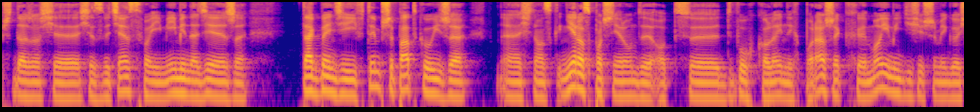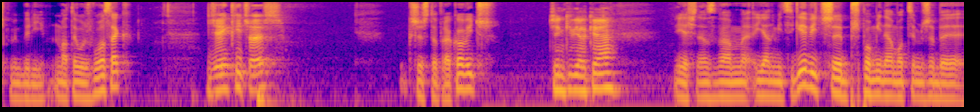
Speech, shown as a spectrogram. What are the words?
przydarza się, się zwycięstwo i miejmy nadzieję, że tak będzie i w tym przypadku i że Śląsk nie rozpocznie rundy od dwóch kolejnych porażek. Moimi dzisiejszymi gośćmi byli Mateusz Włosek. Dzięki, cześć. Krzysztof Rakowicz. Dzięki wielkie. Ja się nazywam Jan Micygiewicz. Przypominam o tym, żeby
